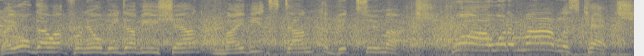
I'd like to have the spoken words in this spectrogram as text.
They all go up for an LBW shout. Maybe it's done a bit too much. Wow, what a marvellous catch!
